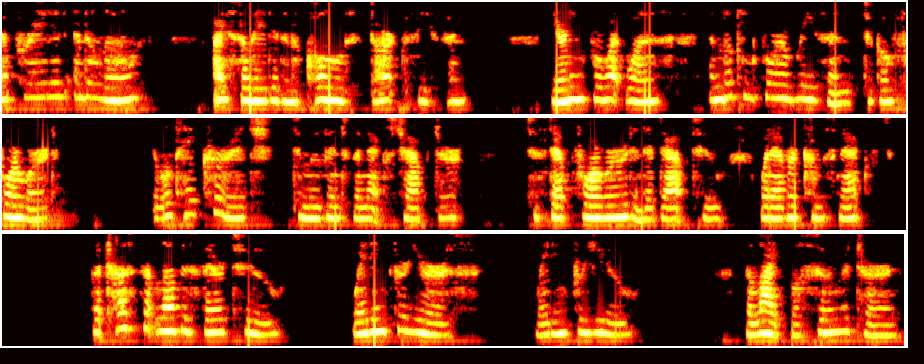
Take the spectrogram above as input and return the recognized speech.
Separated and alone, Isolated in a cold, dark season, Yearning for what was, and looking for a reason To go forward. It will take courage To move into the next chapter, to step forward And adapt to whatever comes next. But trust that love is there too, Waiting for yours, waiting for you. The light will soon return.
